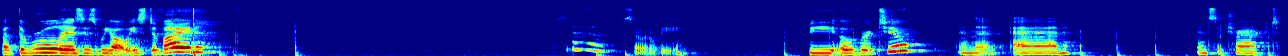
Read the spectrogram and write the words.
But the rule is, is we always divide. So it'll be b over 2 and then add and subtract.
